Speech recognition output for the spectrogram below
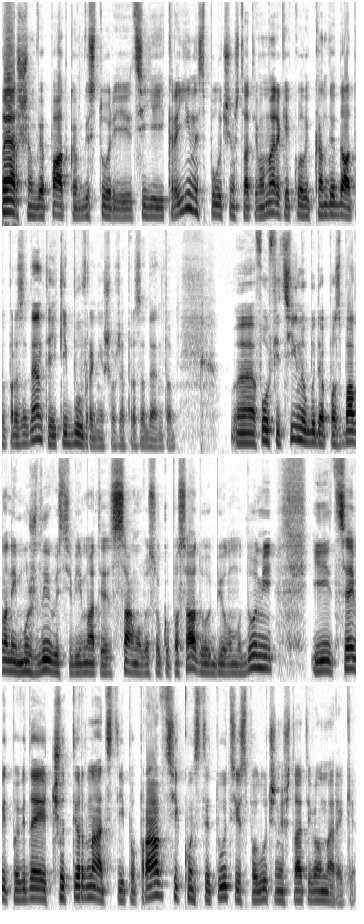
Першим випадком в історії цієї країни, Сполучених Штатів Америки, коли кандидат у президенти, який був раніше вже президентом, офіційно буде позбавлений можливості обіймати саму високу посаду у Білому домі, і це відповідає 14-й поправці Конституції Сполучених Штатів Америки.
